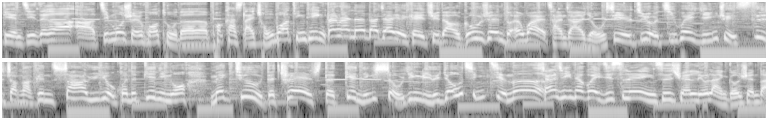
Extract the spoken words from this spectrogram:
点击这个呃金木水火土的 Podcast 来重播听听。当然呢，大家也可以去到勾选 NY 参加游戏，就有机会赢取四张啊跟鲨鱼有关关的电影哦，《Mac Two The Trench》的电影首映礼的邀请柬呢。详情特规以及私人隐私权，浏览勾选的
